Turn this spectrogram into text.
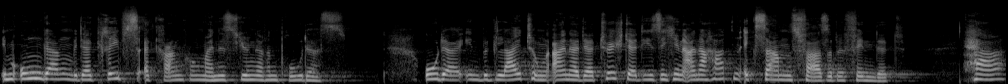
im Umgang mit der Krebserkrankung meines jüngeren Bruders oder in Begleitung einer der Töchter, die sich in einer harten Examensphase befindet. Herr,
